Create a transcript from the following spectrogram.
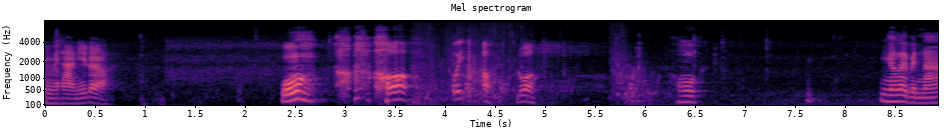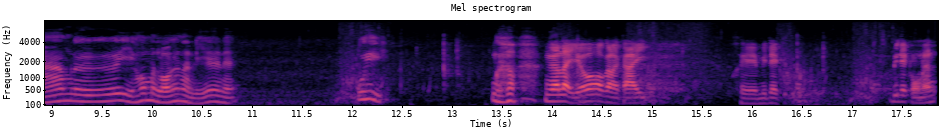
มันไปทางนี้ด้วยเหรอ โอ้โหอุ้ย เอ้าล่วงโอ้เงินอะไรเป็นน้ำเลย ห้องมันร้อนขนาดนี้เลยเนี่ย อุ้ยเหงื่อเหงื่อไหลเยอะออกกำลังกายอีกโอเค มีเด็ก มีเด็กตรงนั้น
